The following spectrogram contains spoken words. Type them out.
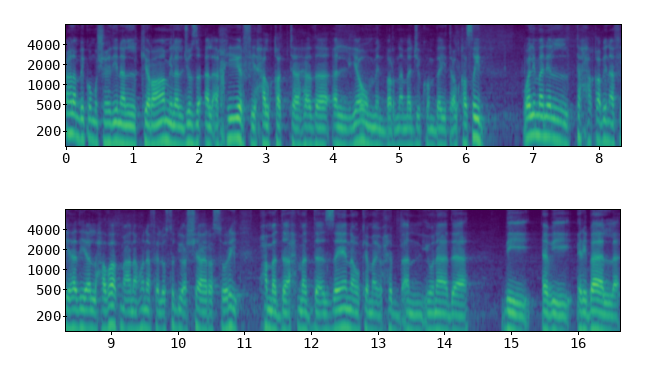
أهلا بكم مشاهدينا الكرام إلى الجزء الأخير في حلقة هذا اليوم من برنامجكم بيت القصيد. ولمن التحق بنا في هذه اللحظات معنا هنا في الاستوديو الشاعر السوري محمد أحمد الزين أو كما يحب أن ينادى بأبي ربال.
